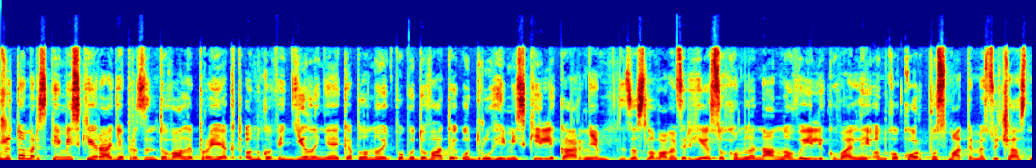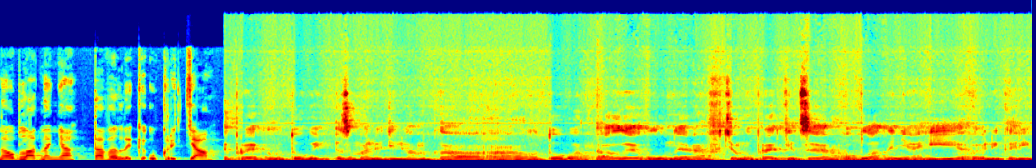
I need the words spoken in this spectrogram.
Житомирській міській раді презентували проєкт онковідділення, яке планують побудувати у другій міській лікарні. За словами Сергія Сухомлина, новий лікувальний онкокорпус матиме сучасне обладнання та велике укриття. Проект готовий, земельна ділянка готова, але головне в цьому проекті це обладнання і лікарі.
